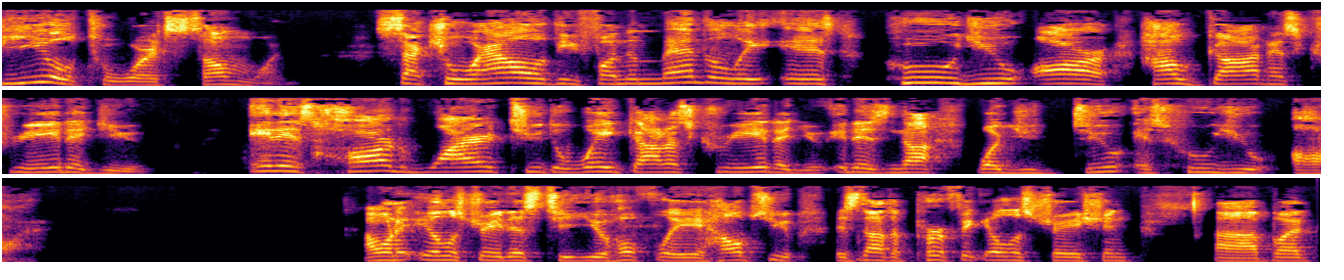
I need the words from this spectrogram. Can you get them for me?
feel towards someone. Sexuality fundamentally is who you are, how God has created you. It is hardwired to the way God has created you. It is not what you do, is who you are. I want to illustrate this to you. Hopefully, it helps you. It's not the perfect illustration, uh, but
